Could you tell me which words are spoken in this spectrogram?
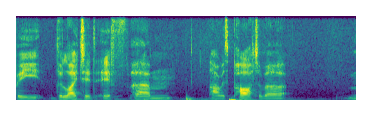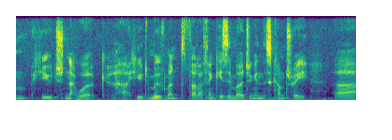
be delighted if um, I was part of a huge network, huge movement that I think is emerging in this country uh,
